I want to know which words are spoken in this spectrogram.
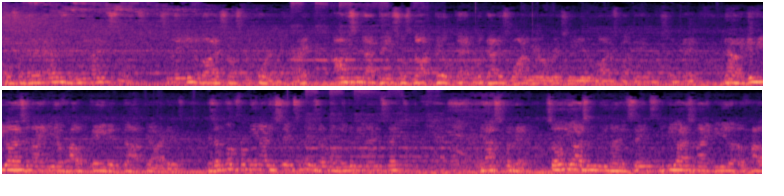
also known as the United States. So they utilized us accordingly, right? Obviously that base was not built then, but that is why we were originally utilized by the English, okay? Now, to give you guys an idea of how dated Dockyard is, is everyone from the United States today? Does everyone live in the United States? Yes, okay. So all you guys in the United States, give you guys an idea of how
